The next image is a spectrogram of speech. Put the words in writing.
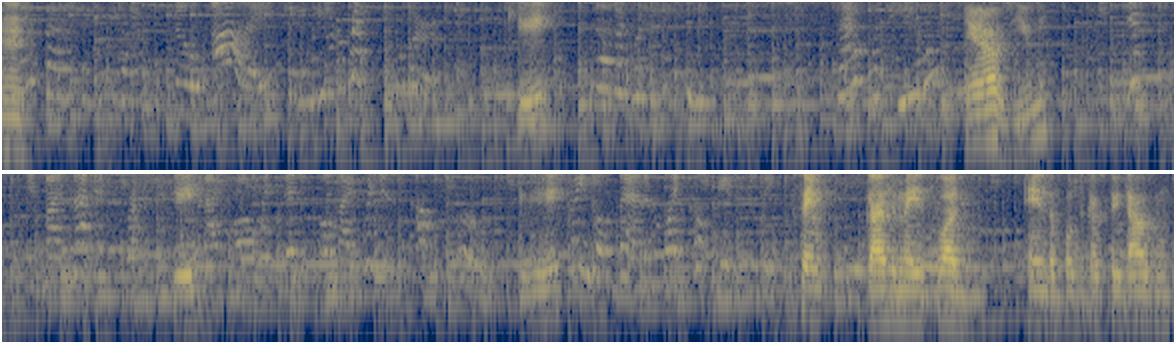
Mm. Okay. Yeah, that was you. Okay. Okay. Same guy who made FLUDD and the Poltergust 3000.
